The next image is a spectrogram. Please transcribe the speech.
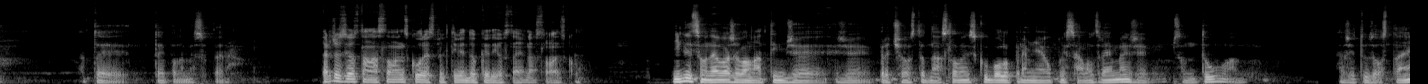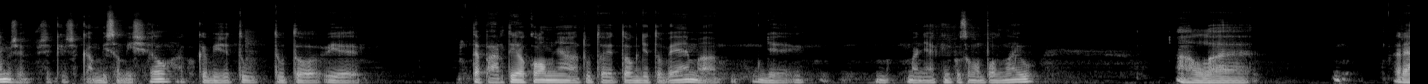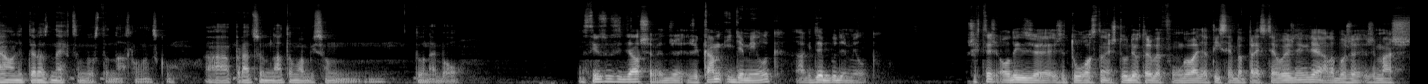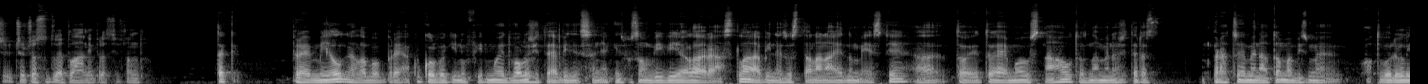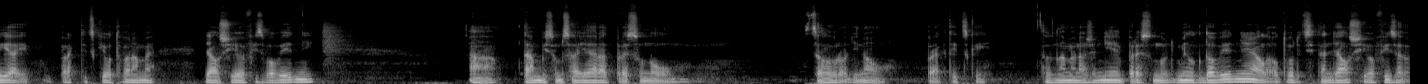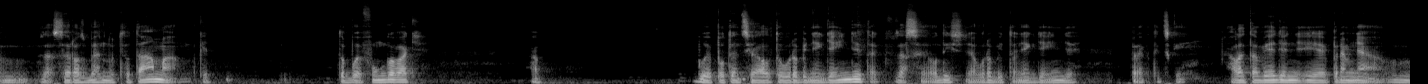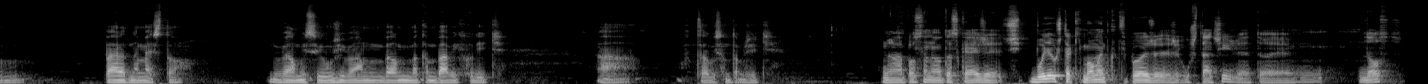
a to, je, to je podľa mňa super. Prečo si ostal na Slovensku, respektíve dokedy ostaneš na Slovensku? Nikdy som neuvažoval nad tým, že, že prečo ostať na Slovensku. Bolo pre mňa úplne samozrejme, že som tu a, a že tu zostanem, že, že, že kam by som išiel. Ako keby, že tu, tuto je tá partia okolo mňa a tuto je to, kde to viem a kde, ma nejakým spôsobom poznajú. Ale reálne teraz nechcem dostať na Slovensku. A pracujem na tom, aby som tu nebol. S tým súvisí ďalšia vec, že, že kam ide Milk a kde bude Milk. Že chceš odísť, že, že tu ostane štúdio, ktoré bude fungovať a ty sa iba presťahuješ niekde, alebo že, že máš, čo, čo sú tvoje plány proste v tomto? Tak pre Milk alebo pre akúkoľvek inú firmu je dôležité, aby sa nejakým spôsobom vyvíjala a rástla, aby nezostala na jednom mieste a to je, to je aj mojou snahou. To znamená, že teraz pracujeme na tom, aby sme otvorili aj prakticky otvárame ďalší office vo Viedni a tam by som sa aj ja rád presunul s celou rodinou prakticky. To znamená, že nie presunúť Milk do Viedne, ale otvoriť si tam ďalší office a zase rozbehnúť to tam a keď to bude fungovať a bude potenciál to urobiť niekde inde, tak zase odísť a urobiť to niekde inde prakticky. Ale tá Viedeň je pre mňa mm, párádne mesto. Veľmi si užívam, veľmi ma tam baví chodiť a chcel by som tam žiť. No a posledná otázka je, že či bude už taký moment, keď si povie, že, že už stačí, že to je dosť?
